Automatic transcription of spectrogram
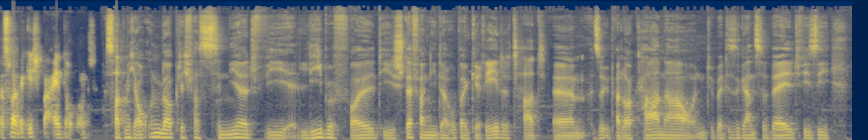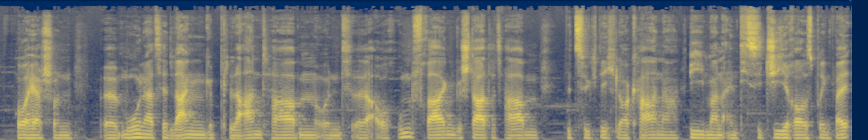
das war wirklich beeindruckend. Es hat mich auch unglaublich fasziniert, wie liebevoll die Stefanie darüber geredet hat. Ähm, also über Lokana und über diese ganze Welt, wie sie vorher schon äh, monatelang geplant haben und äh, auch Umfragen gestartet haben bezüglich Lorcana, wie man ein TCG rausbringt, weil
